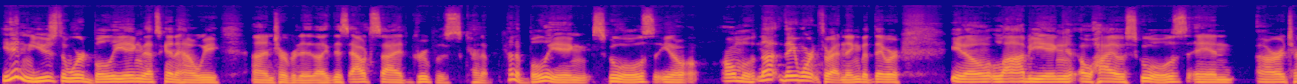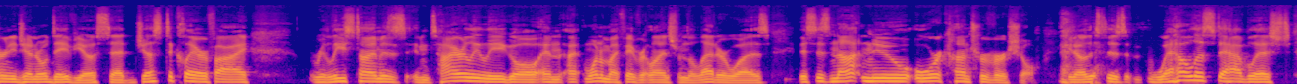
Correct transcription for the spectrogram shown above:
he didn't use the word bullying. That's kind of how we uh, interpreted it. Like this outside group was kind of, kind of bullying schools, you know, almost not, they weren't threatening, but they were, you know, lobbying Ohio schools. And our Attorney General Dave Yost said, just to clarify, release time is entirely legal. And I, one of my favorite lines from the letter was, "This is not new or controversial. You know, this is well established."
